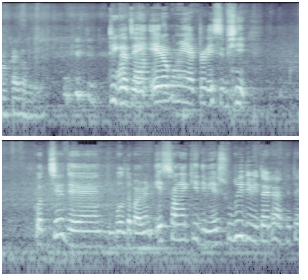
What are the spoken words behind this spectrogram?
মাখাই ভালো লাগে। ঠিক আছে এরকমই একটা রেসিপি করছে যে কি বলতে পারবেন এর সঙ্গে কি দিবি? এর শুধুই দিবি তো এটা খেতে?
